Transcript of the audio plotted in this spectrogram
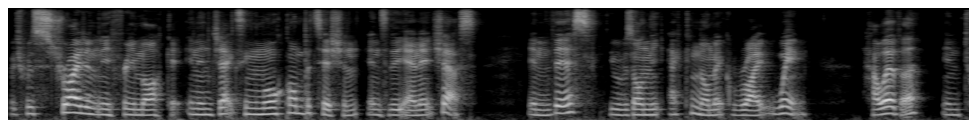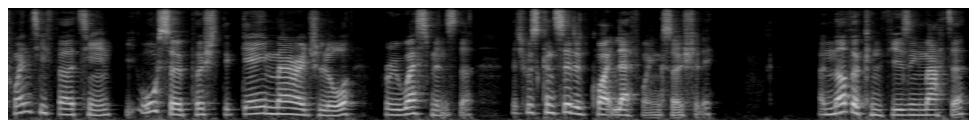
which was stridently free market in injecting more competition into the NHS. In this, he was on the economic right wing. However, in 2013 he also pushed the gay marriage law through Westminster, which was considered quite left wing socially. Another confusing matter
